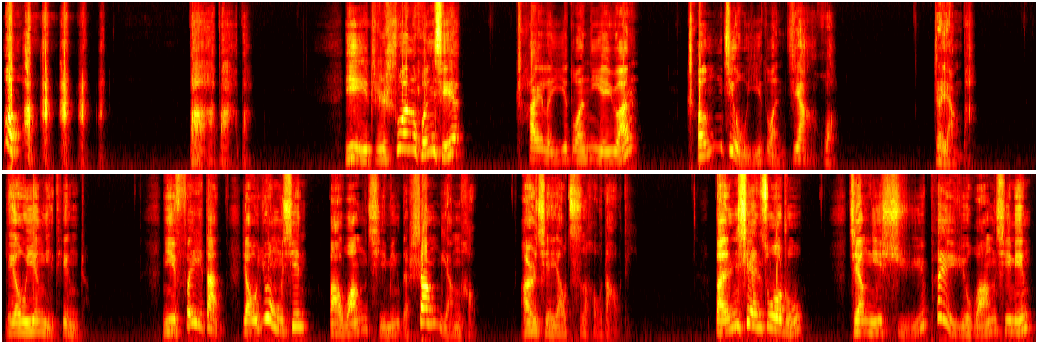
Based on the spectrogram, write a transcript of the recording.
哈哈哈哈哈哈！罢罢罢，一只拴魂鞋，拆了一段孽缘，成就一段佳话。这样吧，刘英，你听着，你非但要用心把王启明的伤养好，而且要伺候到底。本县做主，将你许配于王启明，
